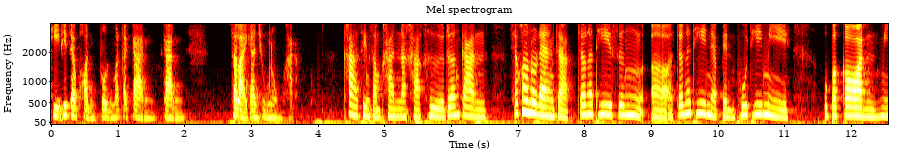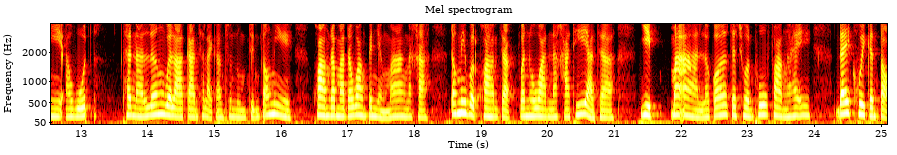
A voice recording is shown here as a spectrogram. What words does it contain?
ทีที่จะผ่อนปลนมาตรการการสลายการชุมนุมค่ะ ค่ะสิ่งสำคัญนะคะคือเรื่องการใช้ความรุนแรงจากเจ้าหน้าที่ซึ่งเจ้าหน้าที่เนี่ยเป็นผู้ที่มีอุปกรณ์มีอาวุธ ฉะนั้นเรื่องเวลาการสลายการชุมนุมจึงต้องมีความระมัดระวังเป็นอย่างมากนะคะต้องมีบทความจากวันวันนะคะ ที่อยากจะหยิบมาอ่าน แล้วก็จะชวนผู้ฟังให้ได้คุยกันต่อ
